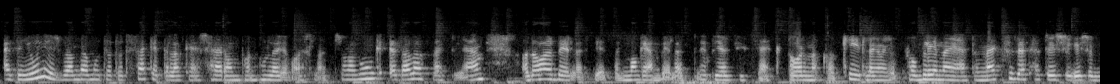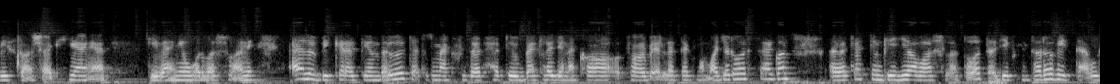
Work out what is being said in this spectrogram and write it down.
Ez a júniusban bemutatott Fekete Lakás 3.0 javaslatcsomagunk, ez alapvetően az albérletpiac vagy magánbérletpiaci szektornak a két legnagyobb problémáját, a megfizethetőség és a biztonság hiányát kívánja orvosolni. Előbbi keretén belül, tehát hogy megfizethetőbbek legyenek az albérletek ma Magyarországon, tettünk egy javaslatot egyébként a rövidtávú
